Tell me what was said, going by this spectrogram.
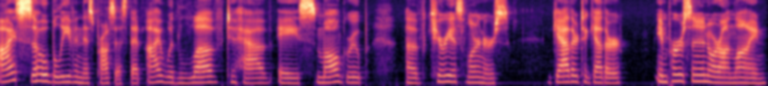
I so believe in this process that I would love to have a small group of curious learners gather together in person or online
